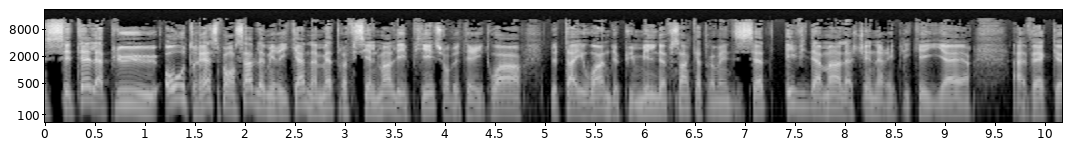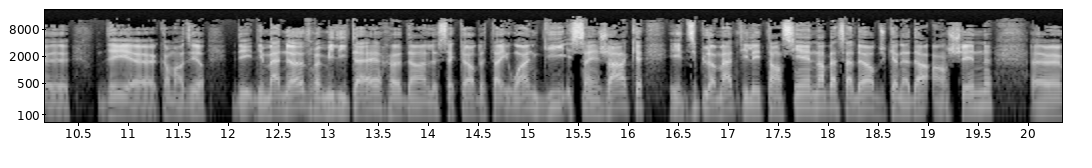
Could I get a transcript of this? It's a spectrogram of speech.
c'était la plus haute responsable américaine à mettre officiellement les pieds sur le territoire de Taïwan depuis 1997. Évidemment, la Chine a répliqué hier avec des comment dire des, des, manœuvres militaires dans le secteur de Taïwan. Guy Saint-Jacques est diplomate. Il est ancien ambassadeur du Canada en Chine. Euh,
